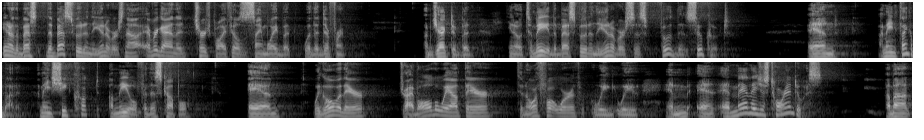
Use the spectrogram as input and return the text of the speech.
you know, the best, the best food in the universe. Now, every guy in the church probably feels the same way, but with a different objective. But you know, to me, the best food in the universe is food that Sue cooked. And I mean, think about it. I mean, she cooked a meal for this couple, and we go over there, drive all the way out there to North Fort Worth. We, we, and, and, and man, they just tore into us about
